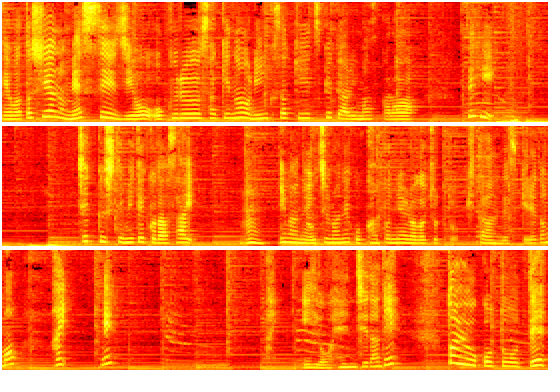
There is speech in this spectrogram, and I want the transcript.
え私へのメッセージを送る先のリンク先つけてありますからぜひチェックしてみてください。うん。今ねうちの猫カンパニエラがちょっと来たんですけれども。はい。ね。はい。いいお返事だね。ということで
